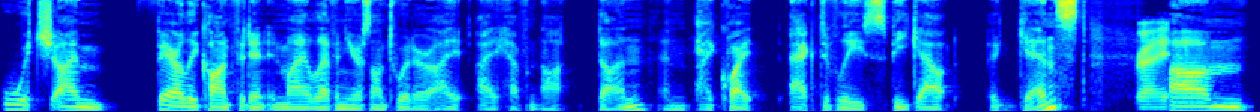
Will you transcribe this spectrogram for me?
Which I'm fairly confident in my 11 years on Twitter I, I have not done, and I quite actively speak out against. Right. Um,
